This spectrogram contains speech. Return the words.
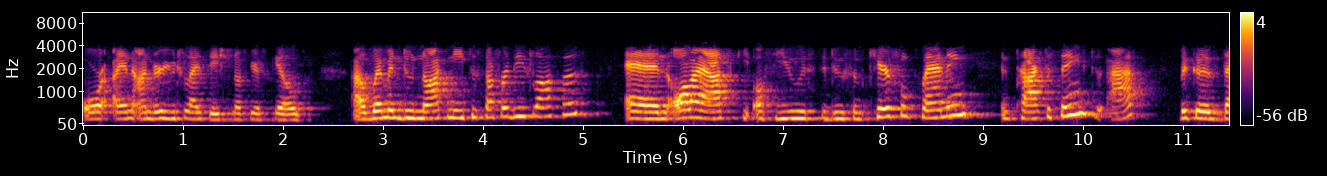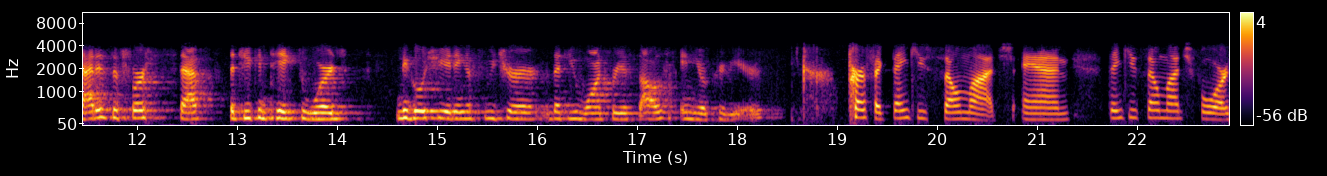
or an underutilization of your skills. Uh, women do not need to suffer these losses. And all I ask of you is to do some careful planning and practicing to ask because that is the first step that you can take towards negotiating a future that you want for yourself in your careers. Perfect. Thank you so much. And thank you so much for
